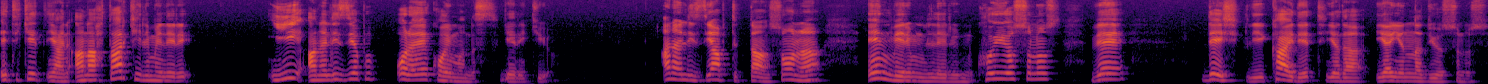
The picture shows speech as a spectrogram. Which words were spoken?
etiket yani anahtar kelimeleri iyi analiz yapıp oraya koymanız gerekiyor. Analiz yaptıktan sonra en verimlilerini koyuyorsunuz ve değişikliği kaydet ya da yayınla diyorsunuz.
